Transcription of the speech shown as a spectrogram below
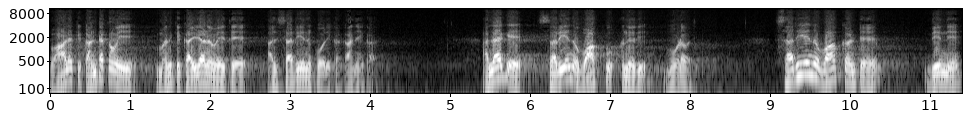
వాళ్ళకి కంటకమై మనకి కళ్యాణం అయితే అది సరైన కోరిక కానే కాదు. అలాగే సరైన వాక్కు అనేది మూడవది. సరైన వాక్ అంటే దీన్ని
